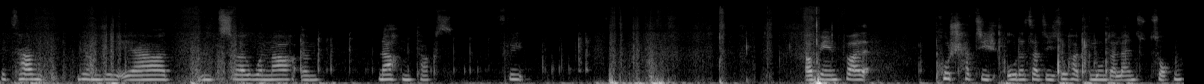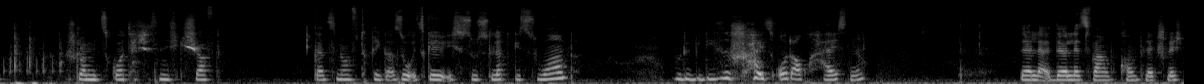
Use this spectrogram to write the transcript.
Jetzt haben wir haben ja um 2 Uhr nach ähm, nachmittags. Früh. Auf jeden Fall. Push hat sich, oder oh, es hat sich so hart gelohnt, allein zu zocken. Ich glaube, mit Squad hätte ich es nicht geschafft. Ganzen Aufträge. So, jetzt gehe ich zu Slutky Swamp. Wurde wie diese scheiß Ort auch heißt, ne? Der, der letzte war komplett schlecht.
